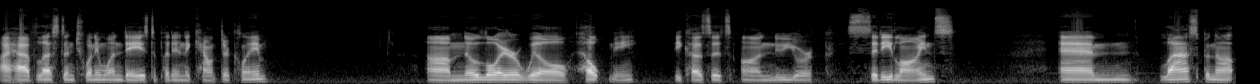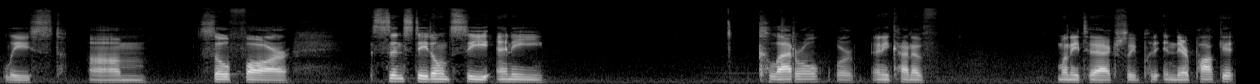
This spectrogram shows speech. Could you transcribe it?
I have less than 21 days to put in a counterclaim. Um, no lawyer will help me because it's on New York City lines. And last but not least, um, so far, since they don't see any collateral or any kind of money to actually put in their pocket,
